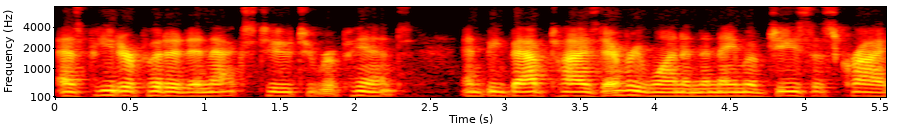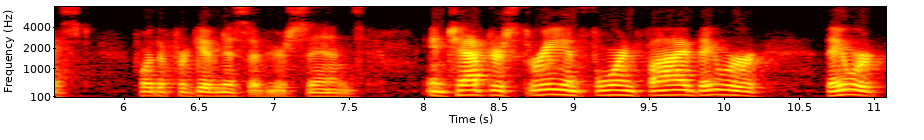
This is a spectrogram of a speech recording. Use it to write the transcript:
as Peter put it in Acts 2, to repent and be baptized, everyone, in the name of Jesus Christ for the forgiveness of your sins. In chapters 3 and 4 and 5, they were they were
